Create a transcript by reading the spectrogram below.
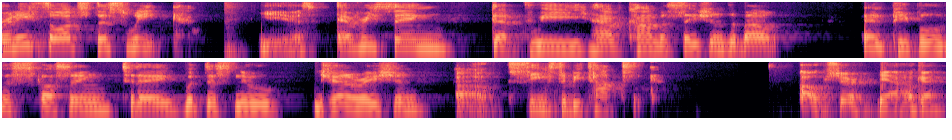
Trini thoughts this week. Yes. Everything that we have conversations about and people discussing today with this new generation Uh oh. seems to be toxic. Oh, sure. Yeah. Okay.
